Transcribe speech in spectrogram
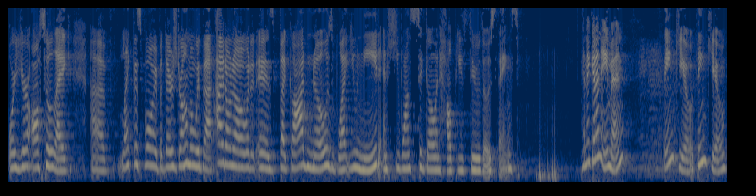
or you're also like, uh, like this boy, but there's drama with that. I don't know what it is, but God knows what you need and He wants to go and help you through those things. Can I get an amen? amen. Thank you. Thank you.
